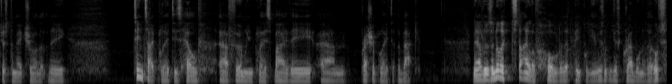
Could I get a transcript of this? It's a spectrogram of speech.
just to make sure that the tin type plate is held uh, firmly in place by the um, pressure plate at the back. Now there's another style of holder that people use. Let me just grab one of those.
